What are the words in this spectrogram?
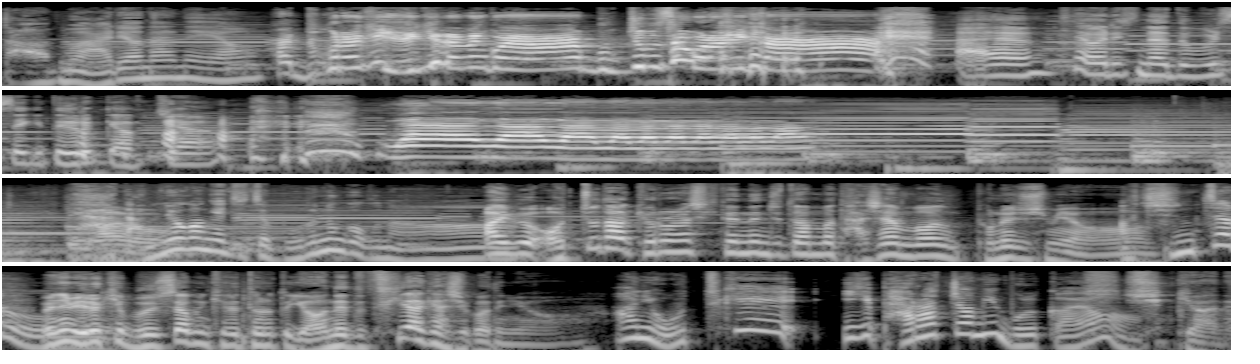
너무 아련하네요. 아, 누구랑 이렇게 얘기를 하는 거야 묵 좀 사오라니까 아유, 세월이 지나도 물색이 더럽게 없죠. 와와와와와와와와 야, 아유. 남녀 관계 진짜 모르는 거구나. 아니 그 어쩌다 결혼하시게 됐는지도 한번 다시 한번 보내주시면. 아, 진짜로. 왜냐면 이렇게 물싸움 캐릭터는 또 연애도 특이하게 하시거든요. 아니, 어떻게 이게 발화점이 뭘까요? 신기하네.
